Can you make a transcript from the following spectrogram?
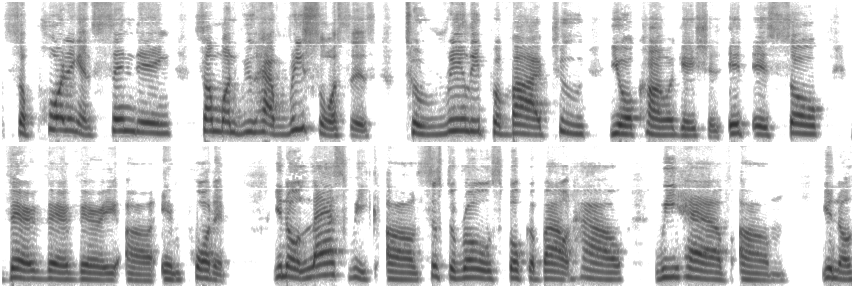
supporting and sending someone you have resources to really provide to your congregation. It is so very, very, very uh, important. You know, last week, uh, Sister Rose spoke about how we have, um, you know,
